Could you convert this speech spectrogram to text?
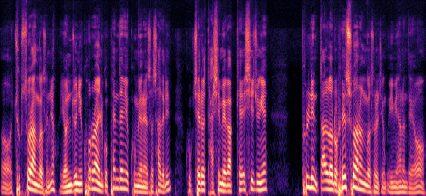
어, 축소란 것은요. 연준이 코로나19 팬데믹 국면에서 사들인 국채를 다시 매각해 시중에 풀린 달러를 회수하는 것을 지금 의미하는데요.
